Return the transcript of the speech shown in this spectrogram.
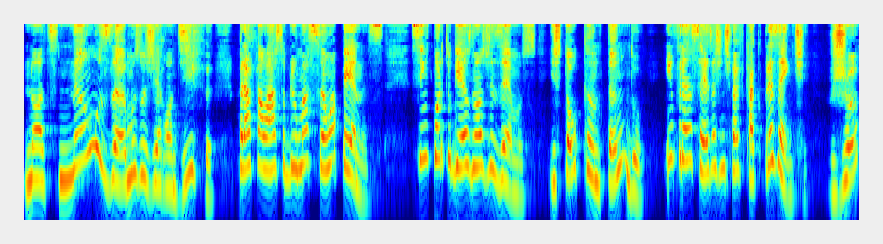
nós não usamos o gerondif para falar sobre uma ação apenas. Se em português nós dizemos estou cantando, em francês a gente vai ficar com o presente. Je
